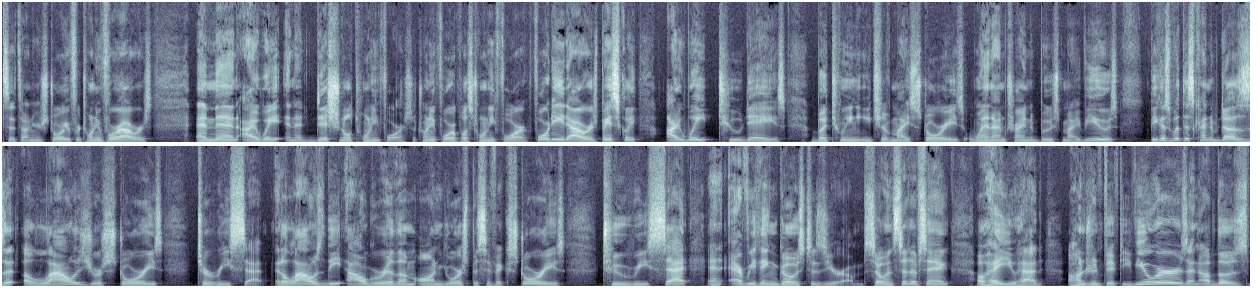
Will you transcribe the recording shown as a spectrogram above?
sits on your story for 24 hours. And then I wait an additional 24. So 24 plus 24, 48 hours. Basically, I wait two days between each of my stories when I'm trying to boost my views because what this kind of does is it allows your stories to reset. It allows the algorithm on your specific stories to reset and everything goes to zero. So instead of saying, oh, hey, you had 150 viewers and of those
